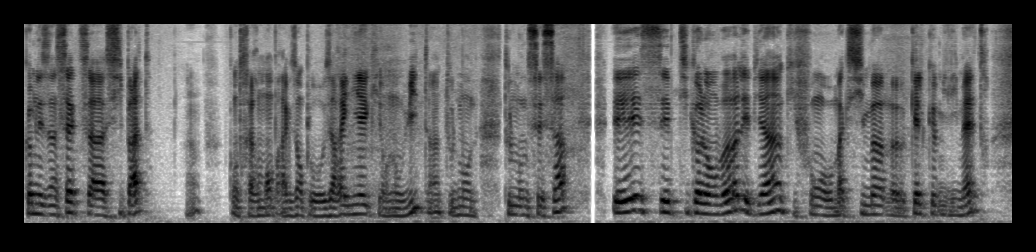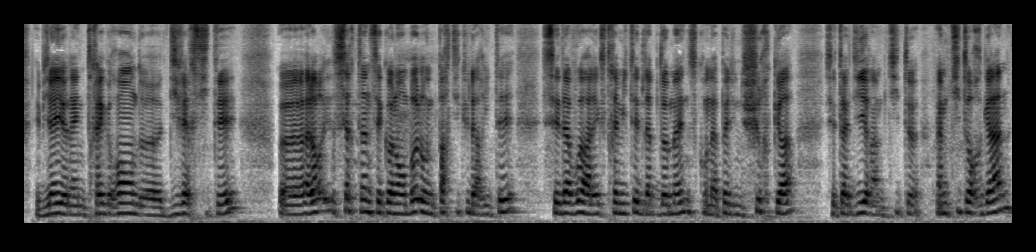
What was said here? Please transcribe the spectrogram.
Comme les insectes, ça a six pattes. Hein, contrairement par exemple aux araignées qui en ont huit. Hein, tout, le monde, tout le monde sait ça. Et ces petits colamboles, eh bien, qui font au maximum euh, quelques millimètres, eh bien, il y en a une très grande euh, diversité. Euh, alors, certains de ces colamboles ont une particularité, c'est d'avoir à l'extrémité de l'abdomen ce qu'on appelle une furca, c'est-à-dire un petit, un petit organe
